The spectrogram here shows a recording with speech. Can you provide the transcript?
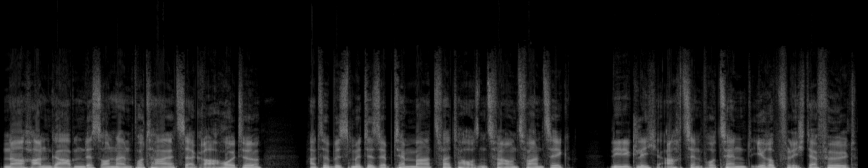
Nach Angaben des Online-Portals Agrar heute hatte bis Mitte September 2022 lediglich 18 Prozent ihre Pflicht erfüllt.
